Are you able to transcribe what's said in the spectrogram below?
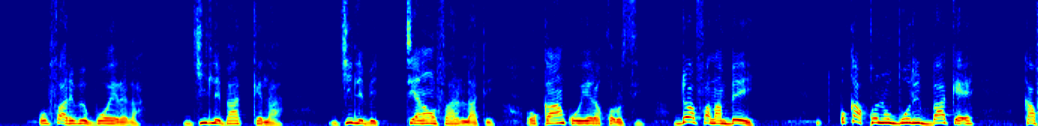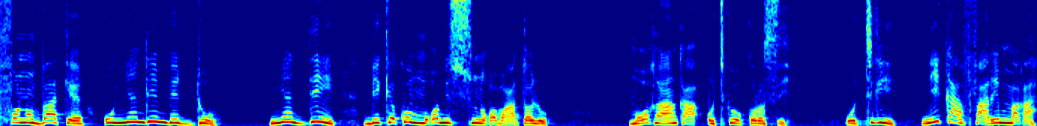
o fari bɛ bɔ yɛrɛ la ji le b'a kɛla ji le bɛ tiɲɛnaw fari la ten o kan k'o yɛrɛ kɔrɔsi dɔw fana bɛ yen o ka kɔnɔboriba kɛ ka fɔnɔba kɛ o ɲanden bɛ don ɲanden bɛ kɛ ko mɔgɔ min sunɔgɔbagatɔ lo mɔgɔ ka kan ka o tigiw kɔrɔsi o tigi n'i k'a fari maga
